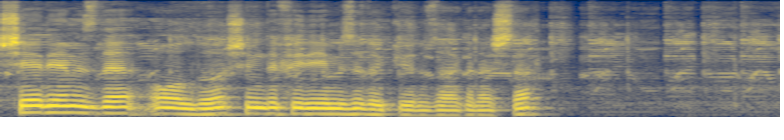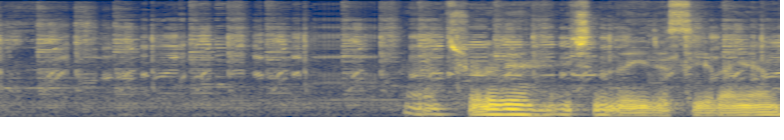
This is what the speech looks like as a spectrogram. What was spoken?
Şehriyemiz de oldu. Şimdi filiğimizi döküyoruz arkadaşlar. Evet şöyle bir içini de iyice sıyırayım.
